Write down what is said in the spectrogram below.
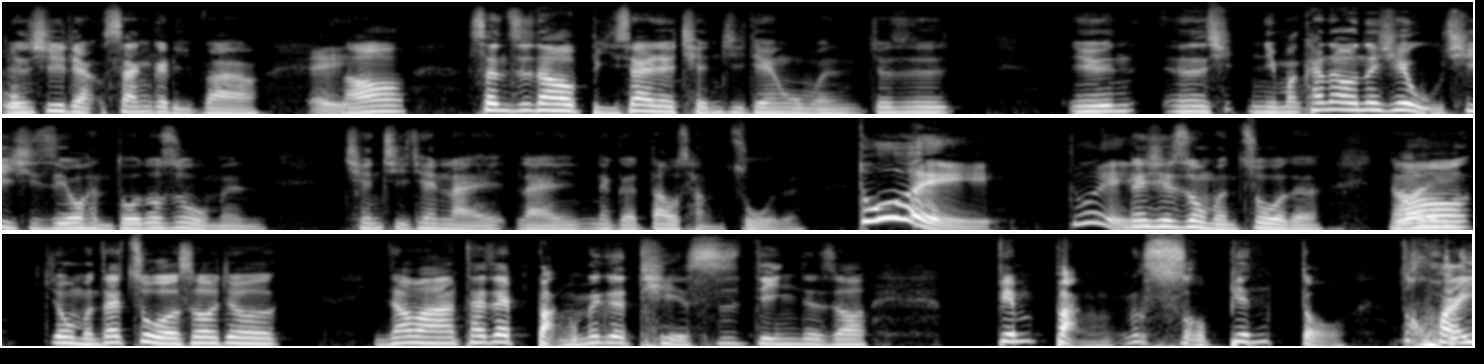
连续两三个礼拜哦，哎、然后甚至到比赛的前几天，我们就是因为呃，你们看到那些武器，其实有很多都是我们前几天来来那个到场做的，对对，那些是我们做的。然后就我们在做的时候就，你知道吗？他在绑那个铁丝钉的时候。边绑那手边抖，都怀疑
